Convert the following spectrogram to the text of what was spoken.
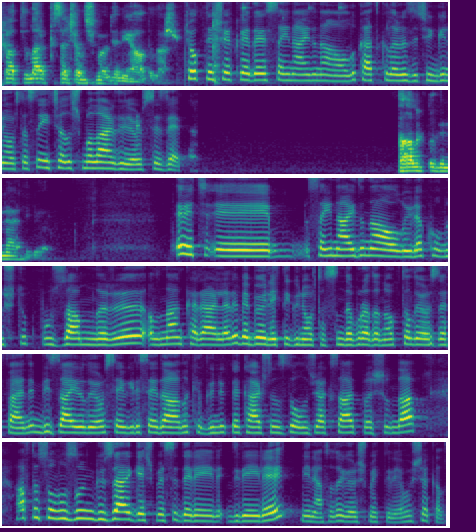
kattılar, kısa çalışma ödeneği aldılar. Çok teşekkür ederiz Sayın Aydın Ağoğlu. Katkılarınız için gün ortasında iyi çalışmalar diliyoruz size. Sağlıklı günler diliyorum. Evet, e, Sayın Aydın Ağoğlu'yla konuştuk bu zamları, alınan kararları ve böylelikle gün ortasında burada noktalıyoruz efendim. Biz ayrılıyoruz. Sevgili Seda Anık günlükle karşınızda olacak saat başında. Hafta sonunuzun güzel geçmesi dileğiyle, yeni haftada görüşmek dileğiyle. Hoşçakalın.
